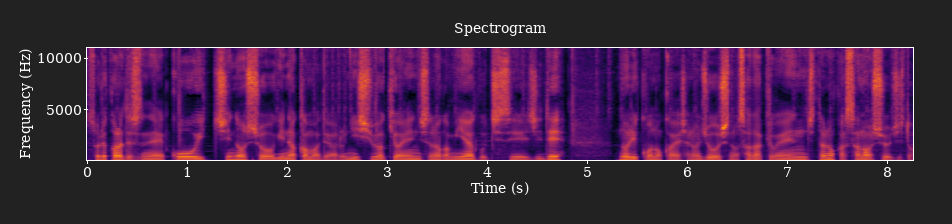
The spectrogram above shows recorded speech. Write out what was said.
それからですね、高一の将棋仲間である西脇を演じたのが宮口誠二で、のり子の会社の上司の佐竹を演じたのが佐野修二と。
